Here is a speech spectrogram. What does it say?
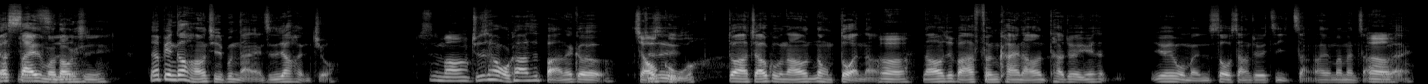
要塞什么东西？那变高好像其实不难，只是要很久。是吗？就是他，我看他是把那个脚就是骨，对啊，脚骨然后弄断啊，呃，然后就把它分开，然后它就会因为它因为我们受伤就会自己长，它就慢慢长回来。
